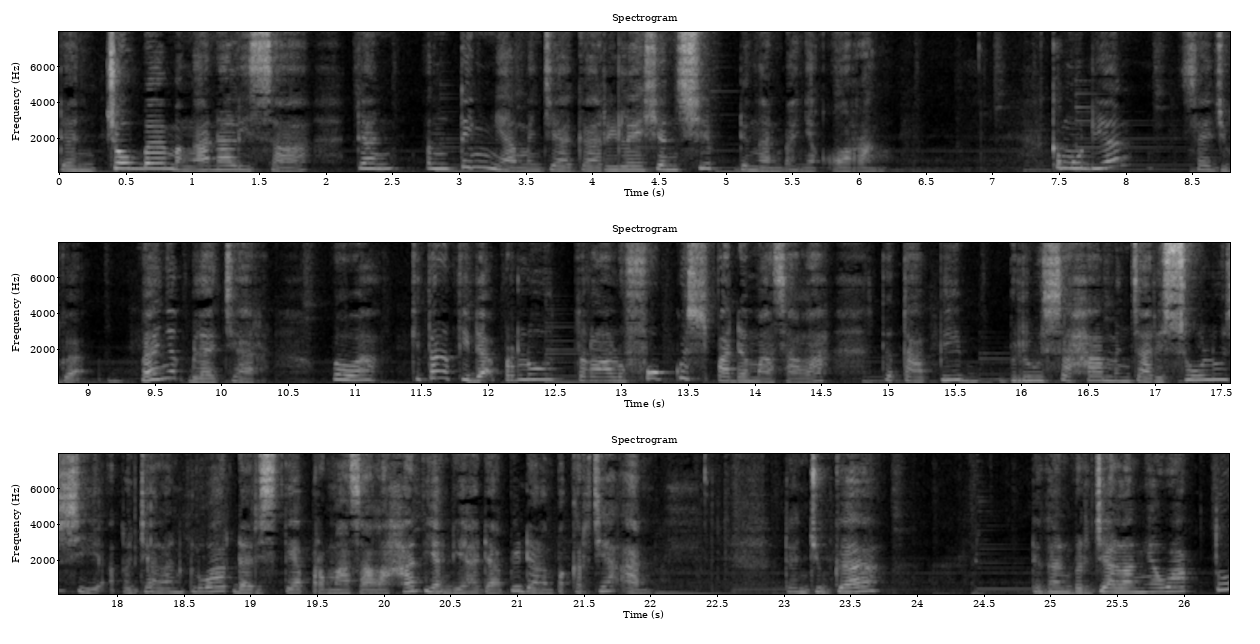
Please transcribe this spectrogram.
dan coba menganalisa dan pentingnya menjaga relationship dengan banyak orang. Kemudian saya juga banyak belajar bahwa kita tidak perlu terlalu fokus pada masalah, tetapi berusaha mencari solusi atau jalan keluar dari setiap permasalahan yang dihadapi dalam pekerjaan, dan juga dengan berjalannya waktu,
